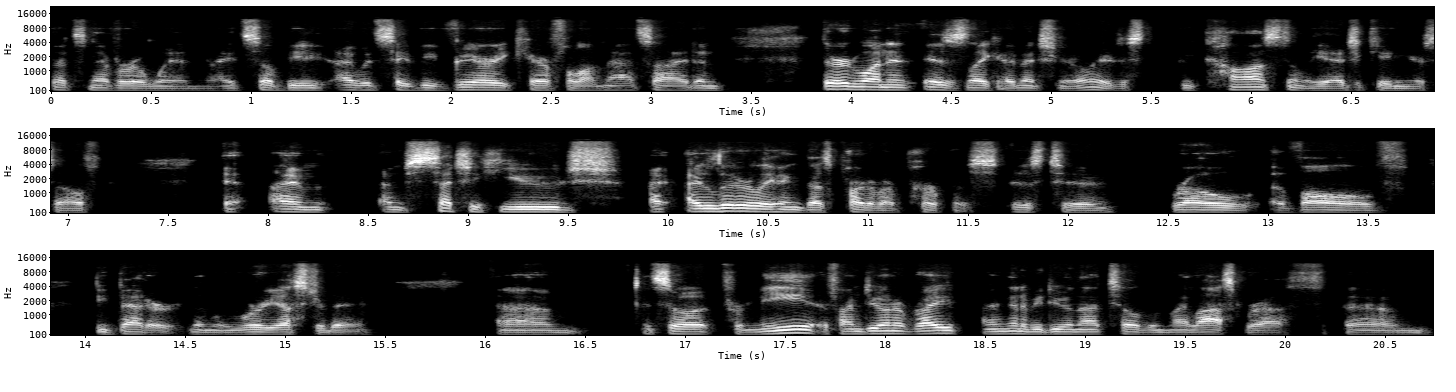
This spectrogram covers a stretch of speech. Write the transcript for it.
that's never a win right so be i would say be very careful on that side and third one is like i mentioned earlier just be constantly educating yourself i'm i'm such a huge i, I literally think that's part of our purpose is to grow evolve be better than we were yesterday um, and so for me if i'm doing it right i'm going to be doing that till my last breath um,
